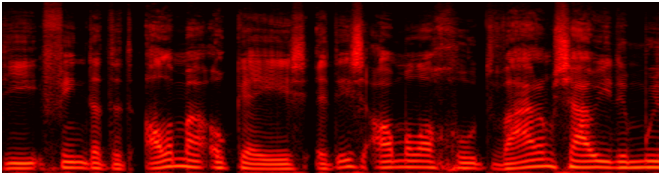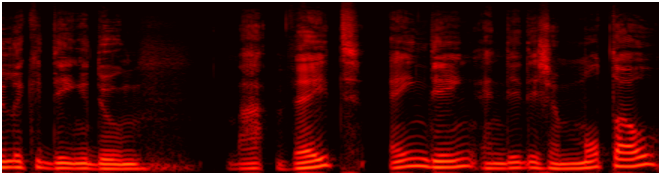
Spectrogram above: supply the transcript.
die vindt dat het allemaal oké is. Het is allemaal al goed. Waarom zou je de moeilijke dingen doen? Maar weet één ding, en dit is een motto,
